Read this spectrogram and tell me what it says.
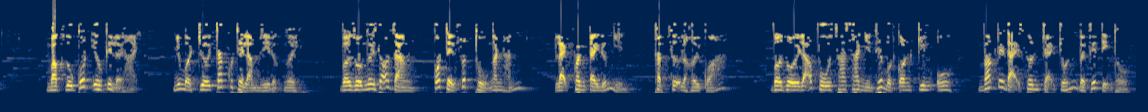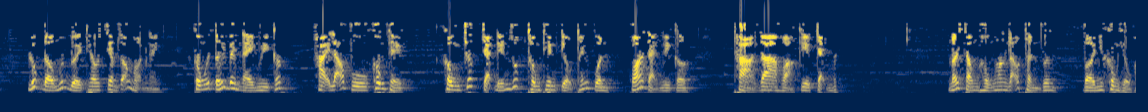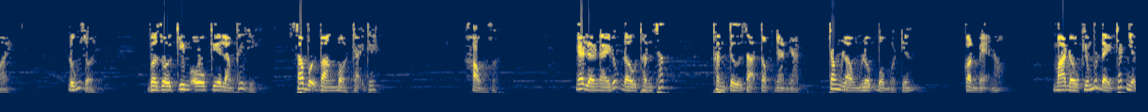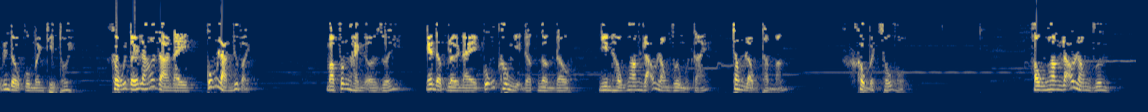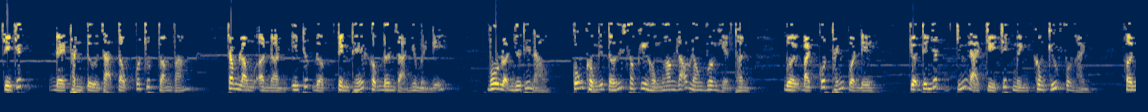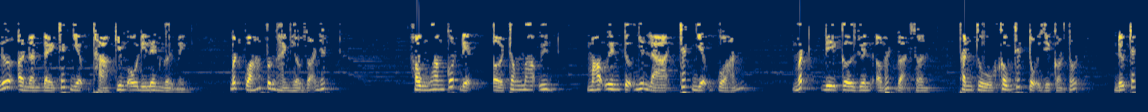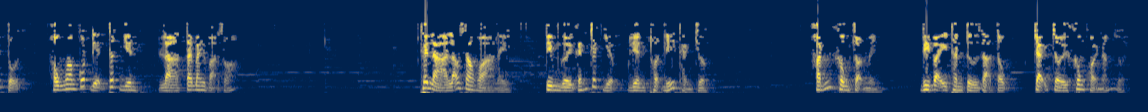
Mặc dù cốt yêu cái lợi hại, Nhưng mà chưa chắc có thể làm gì được ngươi. Vừa rồi ngươi rõ ràng có thể xuất thủ ngăn hắn, Lại khoanh tay đứng nhìn, Thật sự là hơi quá. Vừa rồi lão phù xa xa nhìn thấy một con kim ô, Vác cái đại sơn chạy trốn về phía tịnh thổ. Lúc đầu muốn đuổi theo xem rõ ngọn ngành, Không có tới bên này nguy cấp, Hại lão phù không thể không trước chạy đến giúp thông thiên tiểu thánh quân Hóa giải nguy cơ Thả ra hỏa kia chạy mất. Nói xong hồng hoang lão thần vương Vờ như không hiểu hỏi Đúng rồi Vừa rồi kim ô kia làm cái gì? Sao vội vàng bỏ chạy thế? Hỏng rồi. Nghe lời này lúc đầu thần sắc Thần tử dạ tộc nhàn nhạt, nhạt Trong lòng lục bổ một tiếng. Còn mẹ nó Mà đầu kia muốn đẩy trách nhiệm lên đầu của mình thì thôi Không có tới láo già này cũng làm như vậy. Mà phương hành ở dưới Nghe được lời này cũng không nhịn được ngẩng đầu, Nhìn hồng hoang lão long vương một cái, Trong lòng thầm mắng. Không biết xấu hổ. Hồng hoang lão long vương Chỉ trích để thần tử dạ tộc có chút choáng váng, Trong lòng ẩn ẩn ý thức được tình thế không đơn giản như mình nghĩ. Vô luận như thế nào, Cũng không nghĩ tới sau khi hồng hoang lão long vương hiện thân, Đuổi bạch cốt thánh quần đi, Chuyện thứ nhất chính là chỉ trích mình không cứu phương hành, Hơn nữa ẩn ẩn đầy trách nhiệm thả kim ô đi lên người mình. Bất quá phương hành hiểu rõ nhất Hồng hoang cốt điện ở trong Ma Uyên. Ma Uyên tự nhiên là trách nhiệm của hắn. Mất đi cơ duyên ở Bách Đoạn Sơn, Thần chủ không trách tội gì còn tốt. Nếu trách tội, Hồng hoang cốt điện tất nhiên là tay bay vạ gió. Thế là lão gia hòa này Tìm người gánh trách nhiệm liền thuận lý thành trường Hắn không chọn mình, Vì vậy thần tử dạ tộc Chạy trời không khỏi nắng rồi.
